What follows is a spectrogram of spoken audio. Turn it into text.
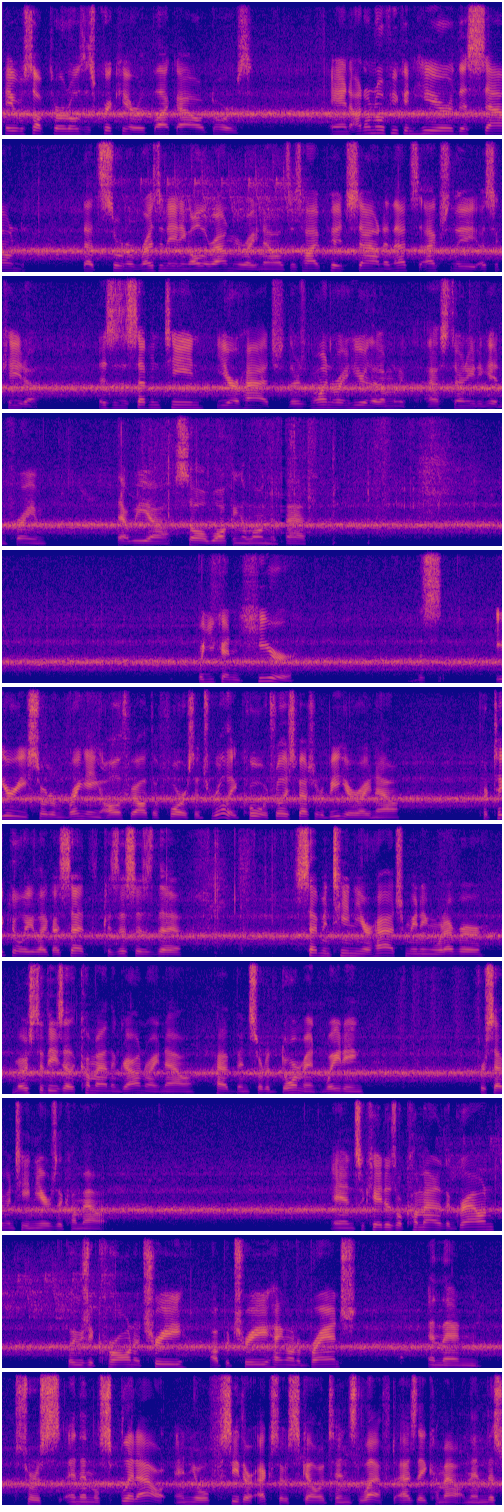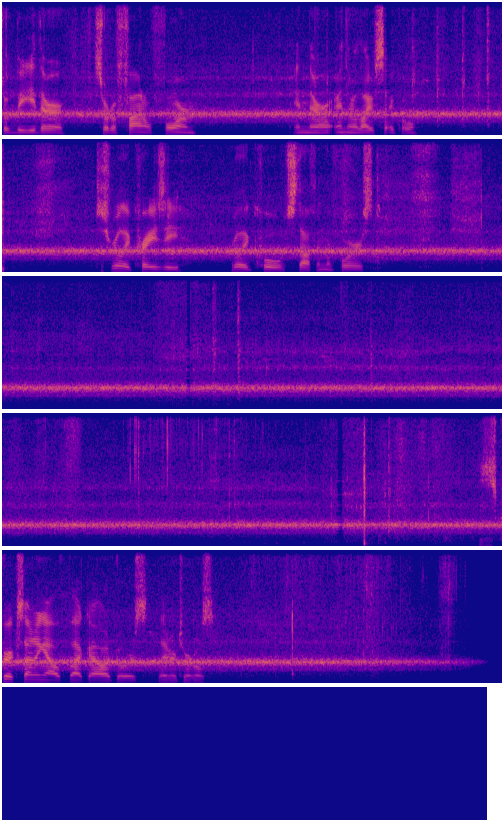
Hey, what's up, turtles? It's Krik here with Black Owl Outdoors. And I don't know if you can hear this sound that's sort of resonating all around me right now. It's this high-pitched sound, and that's actually a cicada. This is a 17-year hatch. There's one right here that I'm going to ask Tony to get in frame that we uh, saw walking along the path. But you can hear this eerie sort of ringing all throughout the forest. It's really cool. It's really special to be here right now particularly, like I said, because this is the 17 year hatch, meaning whatever most of these that come out of the ground right now have been sort of dormant, waiting for 17 years to come out. And cicadas will come out of the ground, they'll usually crawl on a tree, up a tree, hang on a branch, and then sort of and then they'll split out and you'll see their exoskeletons left as they come out and then this will be their sort of final form in their in their life cycle just really crazy, really cool stuff in the forest. This is Krik signing out with Black Outdoors. Later, Turtles.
